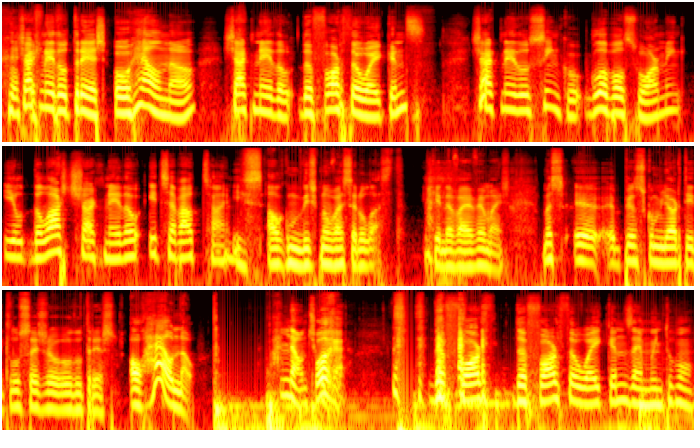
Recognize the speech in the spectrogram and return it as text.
Sharknado 3, Oh Hell No, Sharknado The Fourth Awakens, Sharknado 5, Global Swarming e The Last Sharknado, It's About Time. Se algo me diz que não vai ser o Last. Que ainda vai haver mais. Mas eh, eu penso que o melhor título seja o do 3. Oh, hell no! Não, desculpa. Porra! The Fourth, The Fourth Awakens é muito bom.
